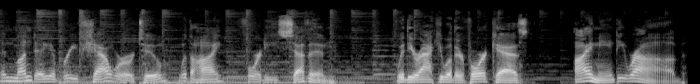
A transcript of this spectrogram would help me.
And Monday, a brief shower or two with a high 47. With your AccuWeather forecast, I'm Andy Robb.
